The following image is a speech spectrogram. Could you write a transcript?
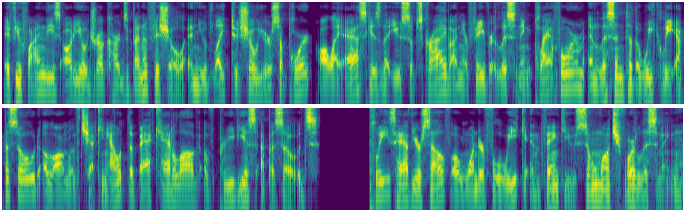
If you find these audio drug cards beneficial and you'd like to show your support, all I ask is that you subscribe on your favorite listening platform and listen to the weekly episode along with checking out the back catalog of previous episodes. Please have yourself a wonderful week and thank you so much for listening.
